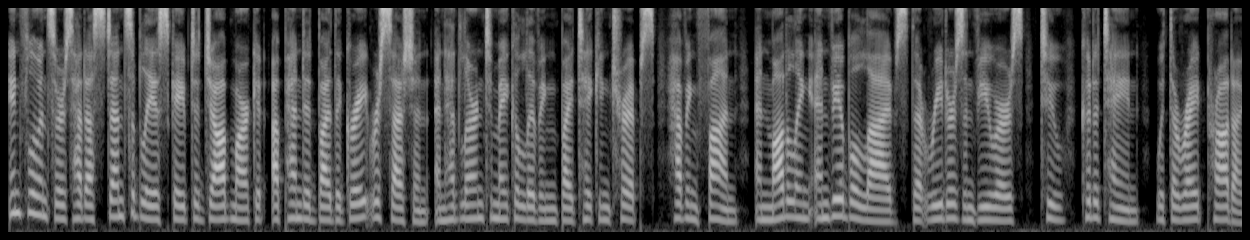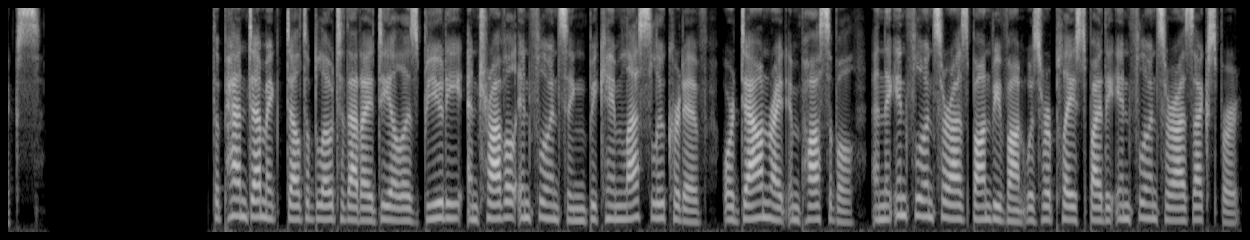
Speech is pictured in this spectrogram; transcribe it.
Influencers had ostensibly escaped a job market upended by the Great Recession and had learned to make a living by taking trips, having fun, and modeling enviable lives that readers and viewers, too, could attain with the right products. The pandemic dealt a blow to that ideal as beauty and travel influencing became less lucrative or downright impossible, and the influencer as bon vivant was replaced by the influencer as expert.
